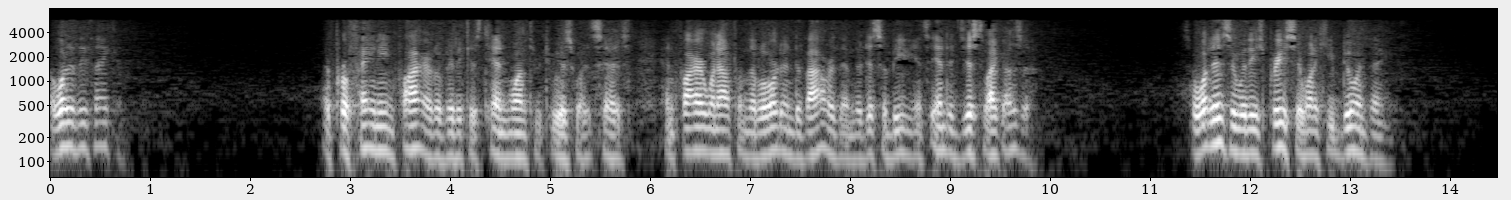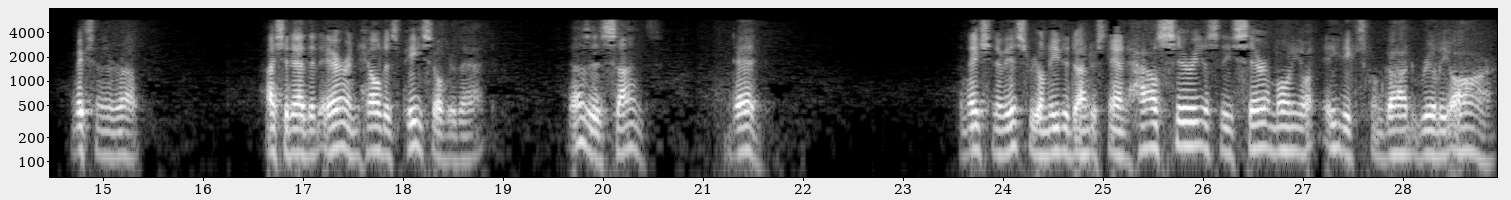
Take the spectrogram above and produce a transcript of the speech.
Now what are they thinking? They're profaning fire. Leviticus 10, 1 through 2 is what it says. And fire went out from the Lord and devoured them. Their disobedience ended just like Uzzah. So what is it with these priests that want to keep doing things? Mixing it up. I should add that Aaron held his peace over that. Those are his sons. Dead the nation of Israel needed to understand how serious these ceremonial edicts from God really are.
